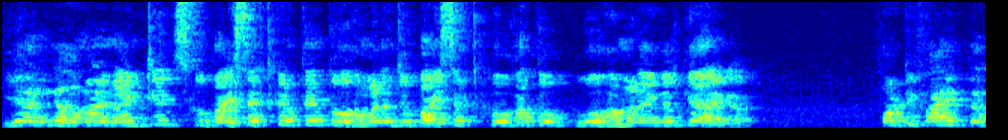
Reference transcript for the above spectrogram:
ये एंगल हमारे 90 इसको बाइसेक्ट करते हैं तो हमारा जो बाइसेक्ट होगा तो वो हमारा एंगल क्या आएगा? 45 का।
